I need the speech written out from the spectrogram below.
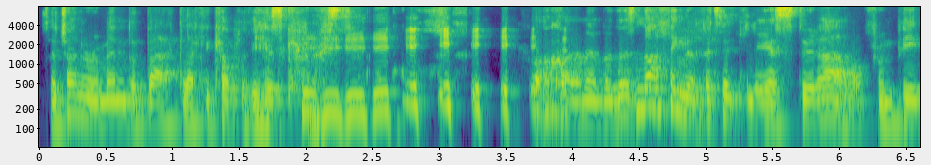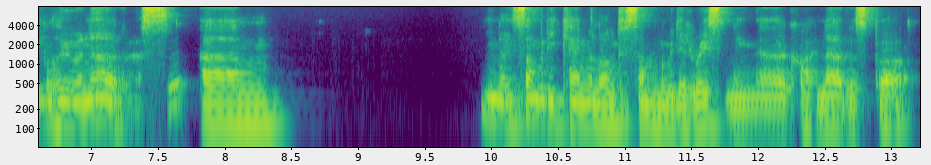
so trying to remember back like a couple of years ago. I can't remember. There's nothing that particularly has stood out from people who were nervous. Um, you know, somebody came along to something we did recently. and They were quite nervous, but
